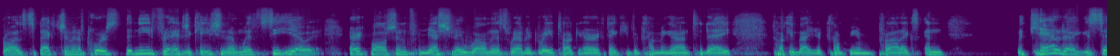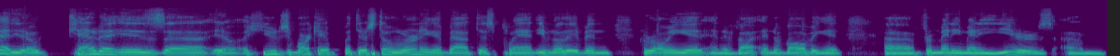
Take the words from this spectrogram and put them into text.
broad spectrum, and of course the need for education. I'm with CEO Eric Balshin from Yesterday Wellness. We're having a great talk, Eric. Thank you for coming on today, talking about your company and products. And with Canada, like you said, you know Canada is uh, you know a huge market, but they're still learning about this plant, even though they've been growing it and, evo- and evolving it uh, for many many years. Um,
